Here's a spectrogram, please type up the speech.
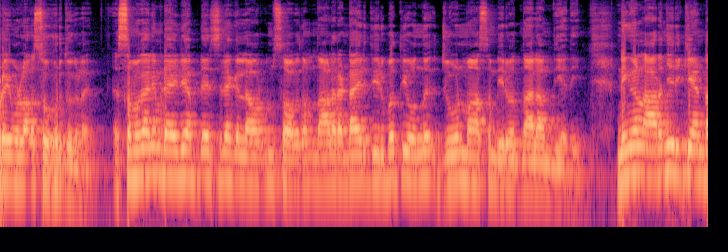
പ്രിയമുള്ള സുഹൃത്തുക്കളെ സമകാലീൻ ഡെയിലി അപ്ഡേറ്റ്സിലേക്ക് എല്ലാവർക്കും സ്വാഗതം. നാളെ രണ്ടായിരത്തി ഇരുപത്തി ഒന്ന് ജൂൺ മാസം ഇരുപത്തിനാലാം തീയതി. നിങ്ങൾ അറിഞ്ഞിരിക്കേണ്ട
